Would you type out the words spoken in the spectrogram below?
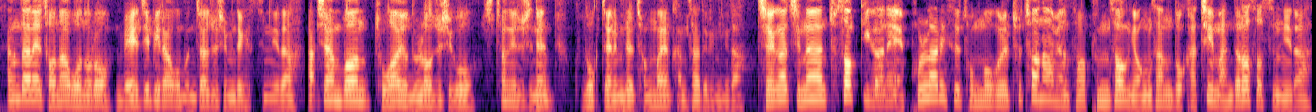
상단의 전화번호로 매집이라고 문자 주시면 되겠습니다. 다시 한번 좋아요 눌러주시고 시청해주시는 구독자님들 정말 감사드립니다. 제가 지난 추석 기간에 폴라리스 종목을 추천하면서 분석 영상도 같이 만들었었습니다.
